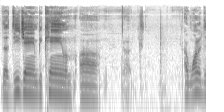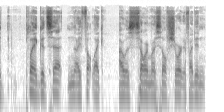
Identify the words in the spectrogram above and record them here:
the DJing became. Uh, uh, I wanted to play a good set, and I felt like I was selling myself short if I didn't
